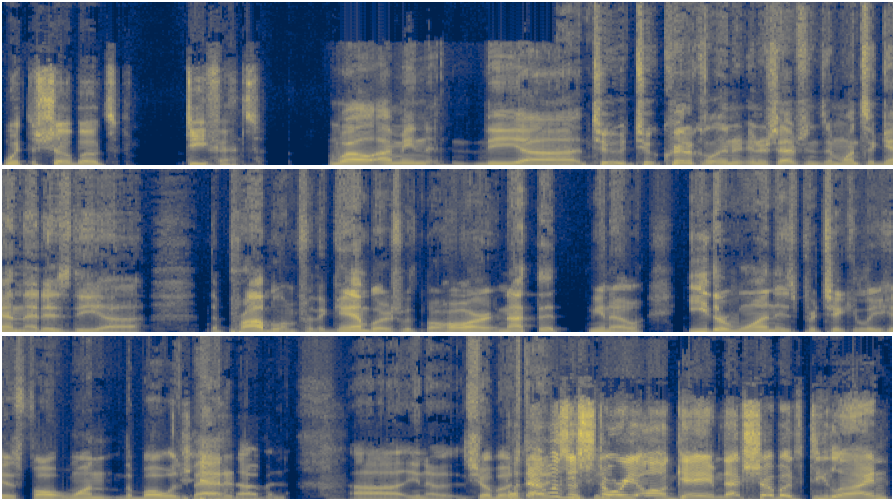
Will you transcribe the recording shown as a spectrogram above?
with the showboats defense. Well, I mean, the uh, two two critical inter- interceptions, and once again, that is the uh, the problem for the gamblers with Bahar. Not that you know either one is particularly his fault. One, the ball was Yeah. batted up, and uh, you know, Showboat. But that was a story all game. That showboat's D line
